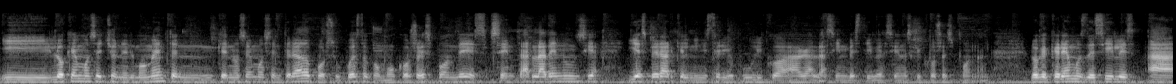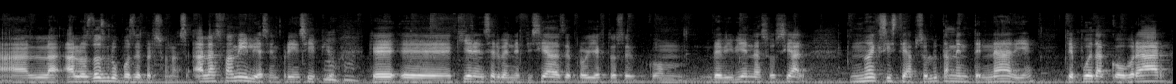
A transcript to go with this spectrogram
y lo que hemos hecho en el momento en que nos hemos enterado, por supuesto, como corresponde, es sentar la denuncia y esperar que el Ministerio Público haga las investigaciones que correspondan. Lo que queremos decirles a, los dos grupos de personas, a las familias en principio, que eh, quieren ser beneficiadas de proyectos de vivienda social, no existe absolutamente nadie que pueda cobrar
